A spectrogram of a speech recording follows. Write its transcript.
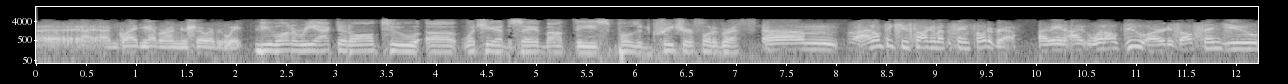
uh, I'm glad you have her on your show every week. Do you want to react at all to uh, what she had to say about the supposed creature photograph? Um, I don't think she was talking about the same photograph. I mean, I, what I'll do, Art, is I'll send you,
